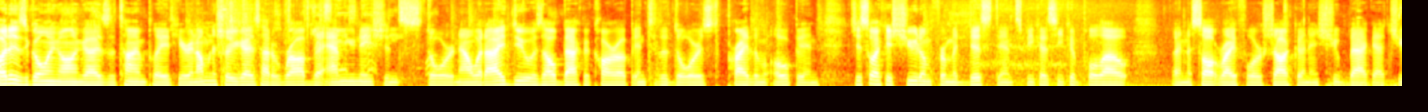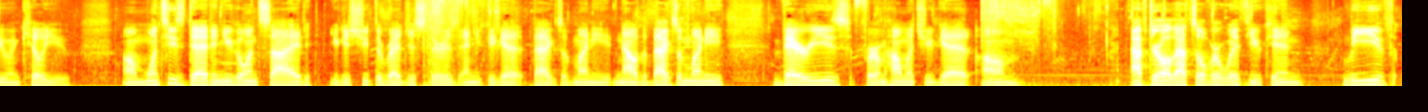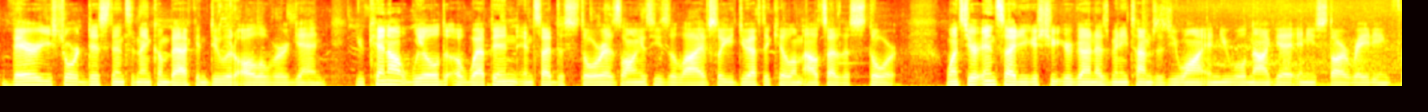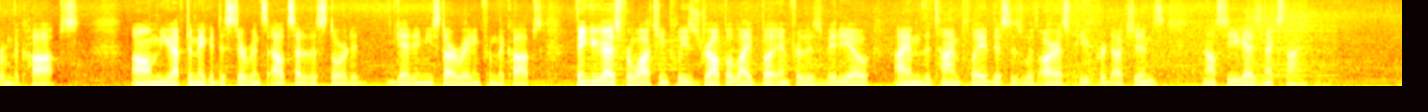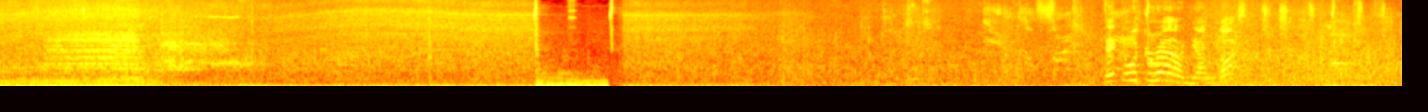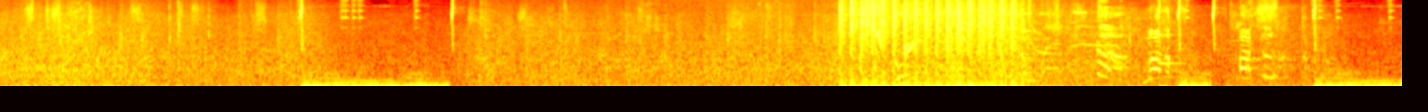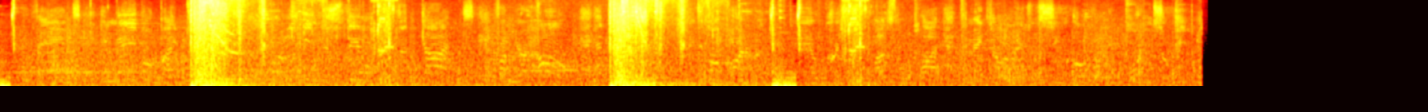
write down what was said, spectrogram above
What is going on guys, the time played here and I'm going to show you guys how to rob the Ammu-Nation store. Now what I do is I'll back a car up into the doors to pry them open just so I could shoot him from a distance because he could pull out an assault rifle or shotgun and shoot back at you and kill you. Um, once he's dead and you go inside, you can shoot the registers and you could get bags of money. Now the bags of money varies from how much you get. Um, after all that's over with, you can leave very short distance and then come back and do it all over again. You cannot wield a weapon inside the store as long as he's alive, so you do have to kill him outside of the store. Once you're inside, you can shoot your gun as many times as you want and you will not get any star rating from the cops. Um, you have to make a disturbance outside of the store to get any star rating from the cops. Thank you guys for watching. Please drop a like button for this video. I am the time played. This is with RSP Productions, and I'll see you guys next time. Look around, young buck.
